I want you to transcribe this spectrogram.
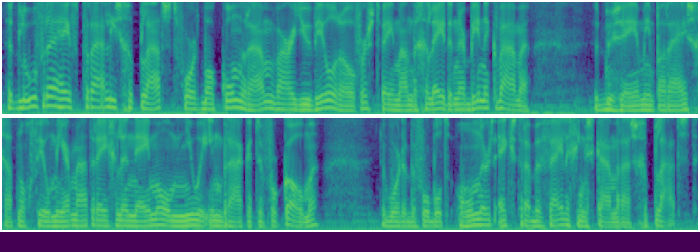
Het Louvre heeft tralies geplaatst voor het balkonraam waar juweelrovers twee maanden geleden naar binnen kwamen. Het museum in Parijs gaat nog veel meer maatregelen nemen om nieuwe inbraken te voorkomen. Er worden bijvoorbeeld 100 extra beveiligingscamera's geplaatst.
